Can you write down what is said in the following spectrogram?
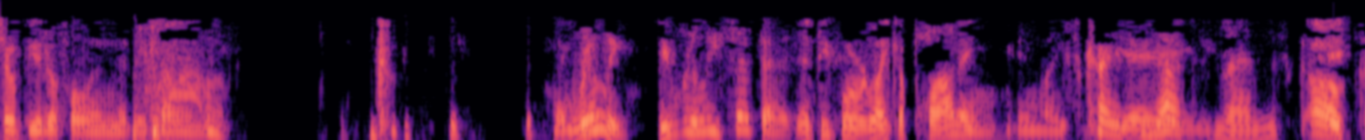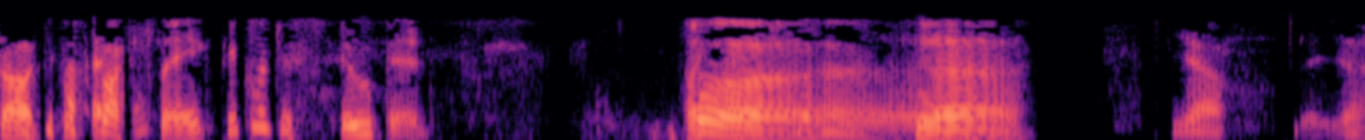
so beautiful, and that they fell in love. like really, he really said that, and people were like applauding and like, This guy's Yay. nuts, man. Oh God, for fuck's sake! People are just stupid. Like- Uh, Uh, yeah, yeah.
